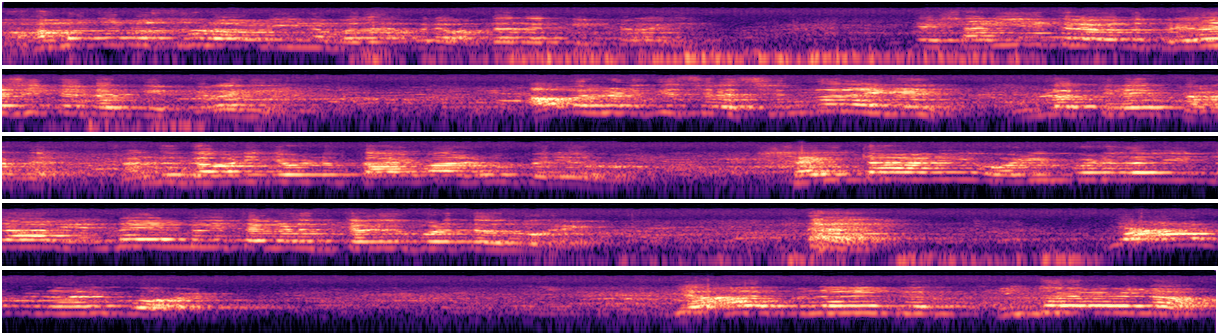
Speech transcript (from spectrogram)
முகமது ரசூலாவுடைய இந்த மதவில வந்ததற்கு பிறகு இந்த சரியத்தில் வந்து பிரவேசித்ததற்கு பிறகு அவர்களுக்கு சில சிந்தனைகள் உள்ளத்திலே பிறந்தது. நன்கு கவனிக்க வேண்டும் தாய்மார்களும் பெரியவர்களும் சைத்தானை வழிபடுதல் என்றால் என்ன என்பதை தங்களுக்கு தெளிவுபடுத்த விரும்புகிறேன். யார் பின்னாலும் போக யார் பின்னாலும் பின்தொடர வேண்டாம்.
